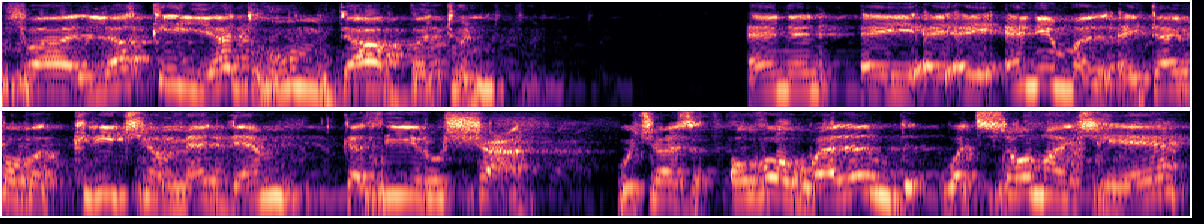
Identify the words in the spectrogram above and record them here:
فلقيتهم دابة and an a, a, a animal, a type of a creature met them, kathiru sha'r, which was overwhelmed with so much hair,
